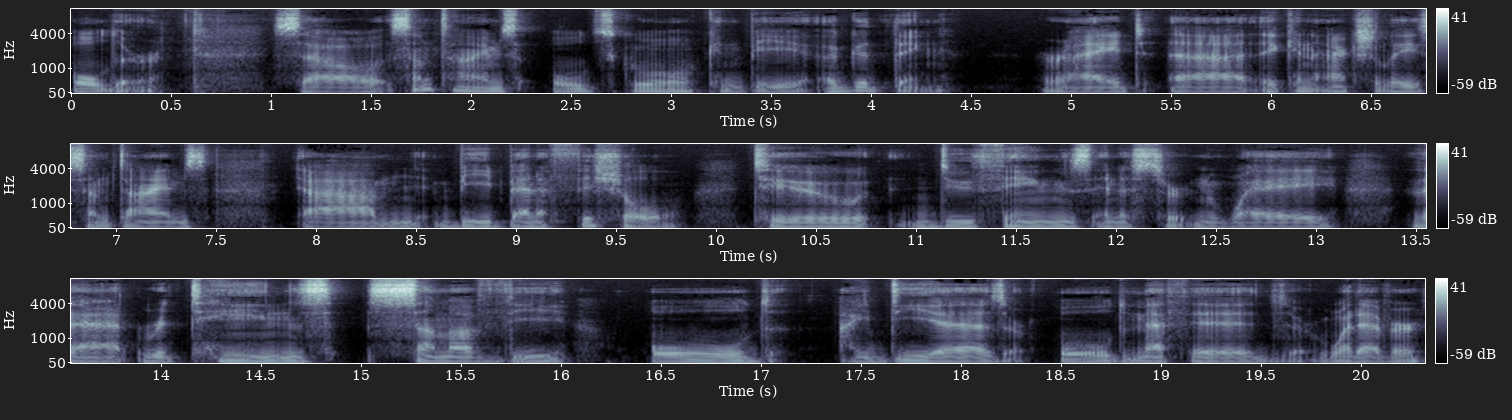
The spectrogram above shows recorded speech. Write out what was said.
older. So sometimes old school can be a good thing, right? Uh, it can actually sometimes um, be beneficial to do things in a certain way that retains some of the old ideas or old methods or whatever.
